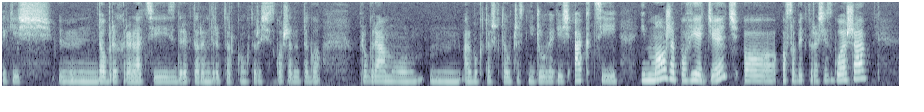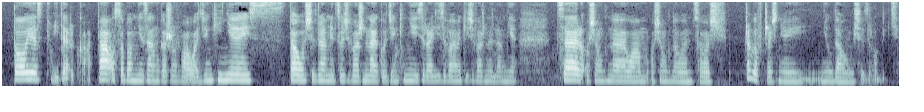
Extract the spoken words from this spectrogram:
jakichś mm, dobrych relacji z dyrektorem, dyrektorką, który się zgłasza do tego programu, mm, albo ktoś, kto uczestniczył w jakiejś akcji i może powiedzieć o osobie, która się zgłasza, to jest liderka. Ta osoba mnie zaangażowała. Dzięki niej stało się dla mnie coś ważnego, dzięki niej zrealizowałam jakiś ważny dla mnie cel, osiągnęłam, osiągnąłem coś, czego wcześniej nie udało mi się zrobić.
